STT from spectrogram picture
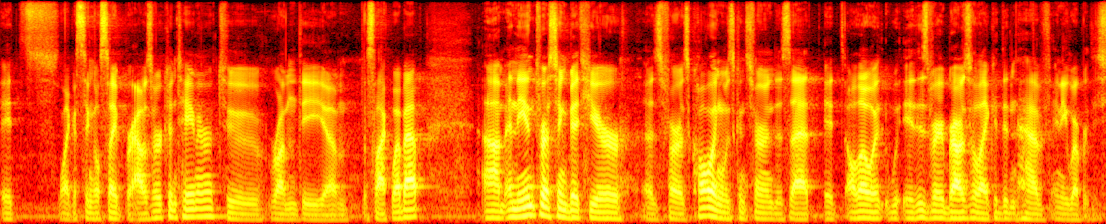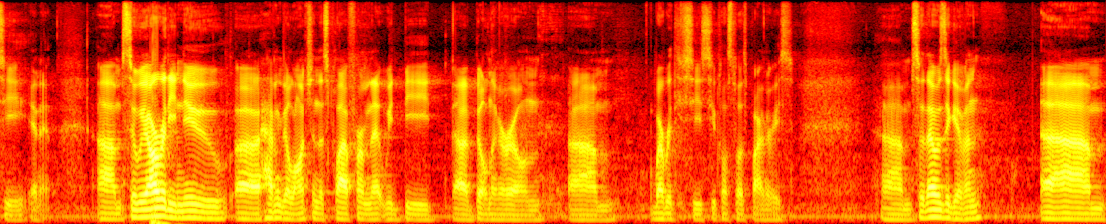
it's like a single site browser container to run the, um, the Slack web app. Um, and the interesting bit here, as far as calling was concerned, is that it, although it, it is very browser-like, it didn't have any WebRTC in it. Um, so we already knew, uh, having to launch on this platform, that we'd be uh, building our own um, WebRTC C++ binaries. So that was a given. Um,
